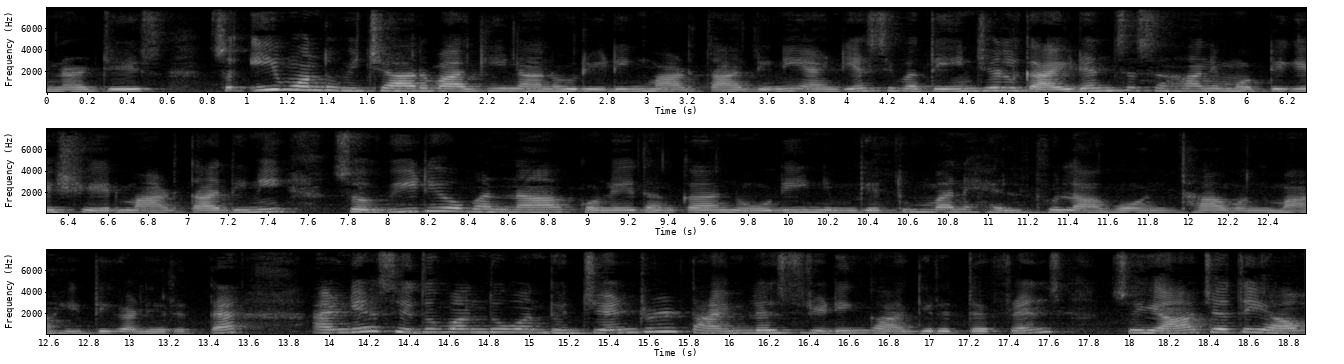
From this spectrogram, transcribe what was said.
ಎನರ್ಜೀಸ್ ಸೊ ಈ ಒಂದು ವಿಚಾರವಾಗಿ ನಾನು ರೀಡಿಂಗ್ ಮಾಡ್ತಾ ಇದ್ದೀನಿ. ಆ್ಯಂಡ್ ಎಸ್ ಇವತ್ತು ಏಂಜಲ್ ಗೈಡೆನ್ಸ್ ಸಹ ನಿಮ್ಮೊಟ್ಟಿಗೆ ಶೇರ್ ಮಾಡ್ತಾ ಇದ್ದೀನಿ. ಸೊ ವಿಡಿಯೋವನ್ನು ಕೊನೆ ತನಕ ನೋಡಿ ನಿಮಗೆ ತುಂಬಾ ಹೆಲ್ಪ್ಫುಲ್ ಆಗುವಂಥ ಒಂದು ಮಾಹಿತಿಗಳಿರುತ್ತೆ. ಆ್ಯಂಡ್ ಎಸ್ ಇದು ಬಂದು ಒಂದು ಜನರಲ್ ಟೈಮ್ಲೆಸ್ ರೀಡಿಂಗ್ ಆಗಿರುತ್ತೆ ಫ್ರೆಂಡ್ಸ್ ಸೊ ಯಾರ ಜೊತೆ ಯಾವ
